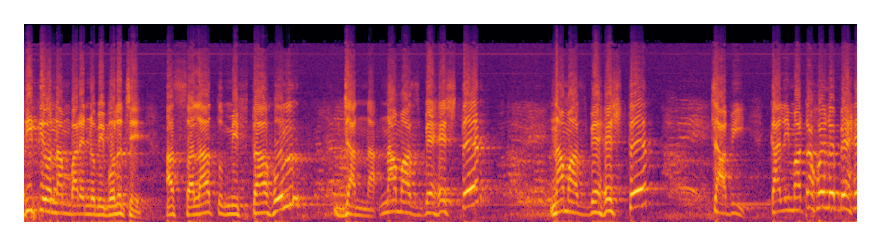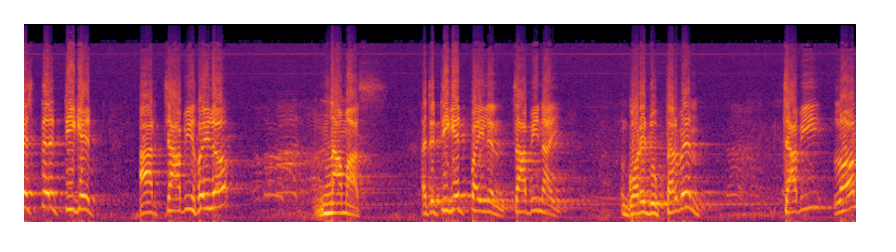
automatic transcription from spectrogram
দ্বিতীয় নম্বরে নবী বলেছে, আসসালাতু মিফতাহুল জান্নাহ। নামাজ বেহেশতের নামাজ বেহেশতের চাবি। কালিমাটা হইল বেহেশতের টিকিট, আর চাবি হইল নামাজ। আচ্ছা টিকিট পাইলেন, চাবি নাই। ঘরে ঢুকতে পারবেন? চাবি লন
